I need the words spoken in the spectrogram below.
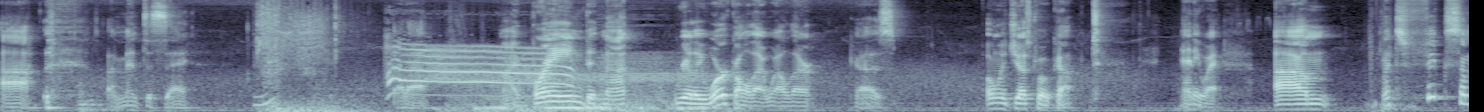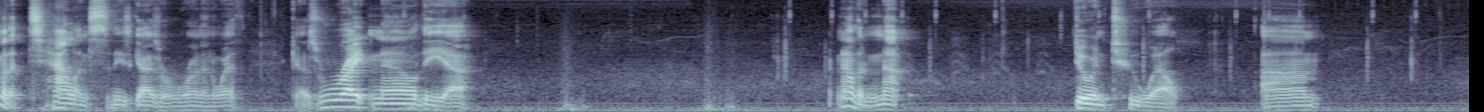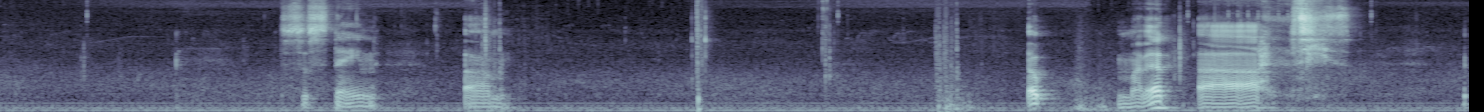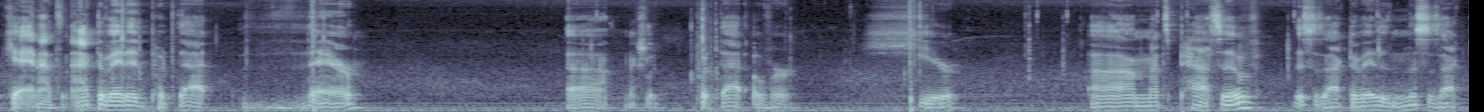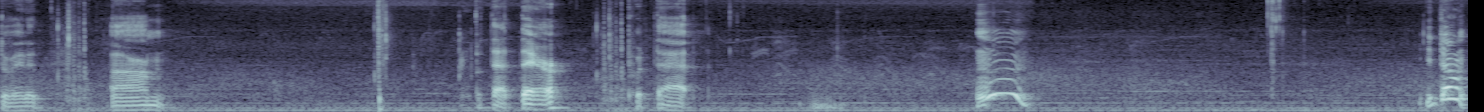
Ah, I meant to say. But, uh, my brain did not really work all that well there. Because only just woke up. anyway, um, let's fix some of the talents these guys are running with. Because right now the, uh, right now they're not doing too well. Um, sustain. Um, oh, my bad. Uh, jeez. Okay, and that's activated. Put that there. Uh, actually, put that over here. Um, that's passive. This is activated, and this is activated. Um, put that there. Put that. Mm. You don't.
